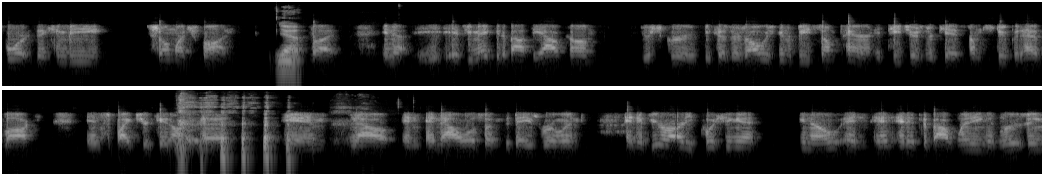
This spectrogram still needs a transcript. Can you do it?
sport that can be so much fun. Yeah. But you know, if you make it about the outcome, you're screwed because there's always going to be some parent who teaches their kid some stupid headlock and spikes your kid on the head, and now and and now all of a sudden the day's ruined. And if you're already pushing it, you know, and and and it's about winning and losing,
